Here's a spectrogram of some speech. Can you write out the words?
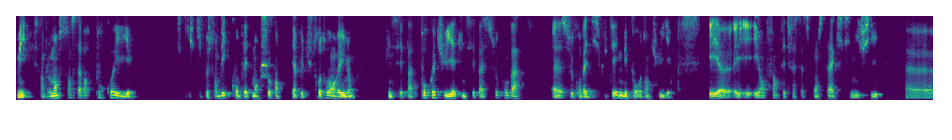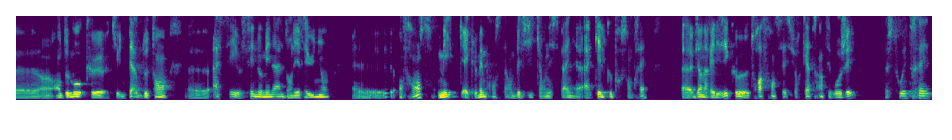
mais simplement sans savoir pourquoi il y est. Ce qui peut sembler complètement choquant. C'est-à-dire que tu te retrouves en réunion, tu ne sais pas pourquoi tu y es, tu ne sais pas ce qu'on va euh, ce qu'on va discuter, mais pour autant tu y es. Et, euh, enfin, en fait, face à ce constat qui signifie euh, en deux mots qu'il y a une perte de temps assez phénoménale dans les réunions en France, mais avec le même constat en Belgique et en Espagne à quelques pourcents près, eh bien on a réalisé que trois Français sur quatre interrogés souhaiteraient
